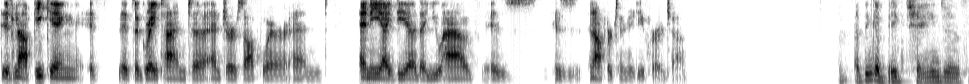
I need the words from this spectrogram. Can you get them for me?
it's not peaking. It's, it's a great time to enter software and any idea that you have is, is an opportunity for a job. I think a big change is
